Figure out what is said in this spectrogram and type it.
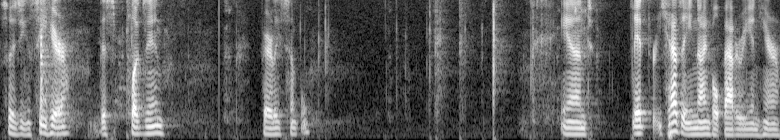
So as you can see here, this plugs in fairly simple. And it has a 9 volt battery in here.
